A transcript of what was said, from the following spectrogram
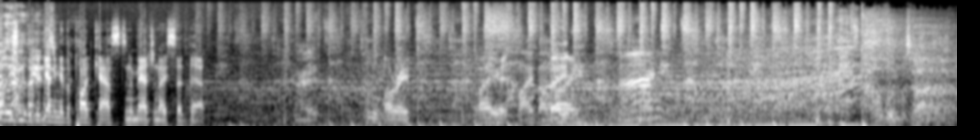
the listen to the the end. beginning of the podcast and imagine I said that. All right. Cool. All right. Bye. Alright. Bye bye. Bye. Bye. Bye. Album time.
